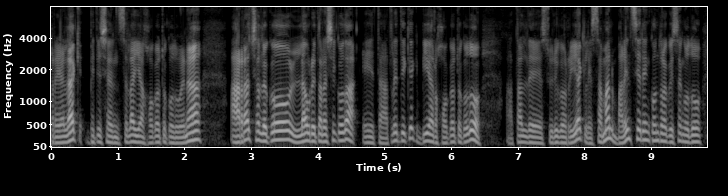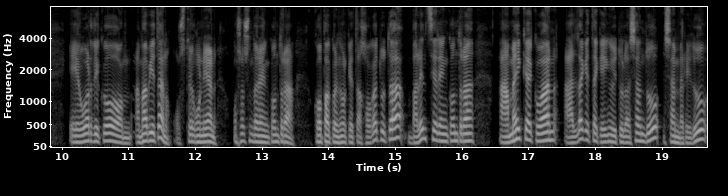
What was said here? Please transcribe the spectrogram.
realak, beti zen zelaian jokatuko duena, arratsaldeko lauretan hasiko da, eta atletikek bihar jokatuko du. Atalde zurigorriak, lezaman, Balentziaren kontrako izango du eguardiko amabietan, ostegunean osasundaren kontra kopako enorketa jokatuta, Balentziaren kontra amaikakoan aldaketak egingo ditu esan du, esan berri du,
